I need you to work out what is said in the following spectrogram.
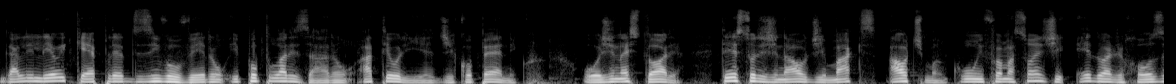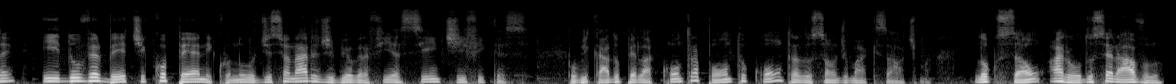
Galileu e Kepler desenvolveram e popularizaram a teoria de Copérnico. Hoje na história, texto original de Max Altmann com informações de Edward Rosen e do verbete Copérnico no Dicionário de Biografias Científicas, publicado pela Contraponto com tradução de Max Altmann. Locução Haroldo Cerávulo.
